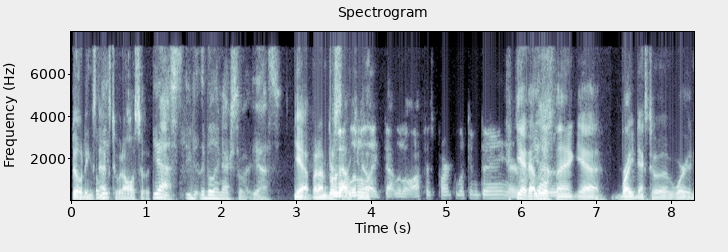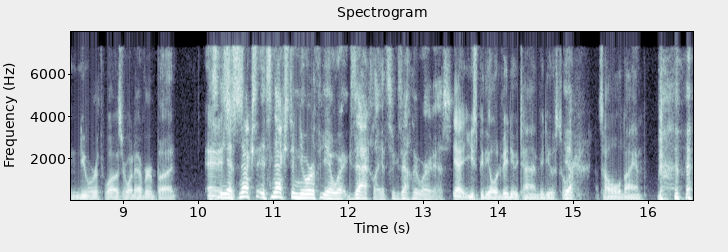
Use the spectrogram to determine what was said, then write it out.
buildings Well, next to it also. Yes, the the building next to it. Yes. Yeah, but I'm Or just that like little you know, like that little office park looking thing. Or yeah, that Yeah. little thing, yeah, right next to uh where New Earth was or whatever. But and It's, it's yeah, just it's next. It's next to New Earth. Yeah, where, exactly. It's exactly where it is. yeah, it used to be the old Video Time video store. Yeah. That's how old I am.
